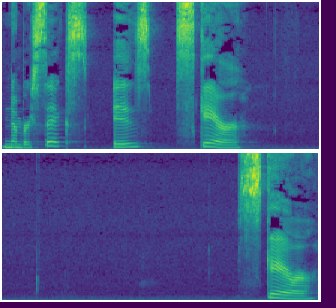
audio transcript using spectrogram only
Number six is scare. Scare.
